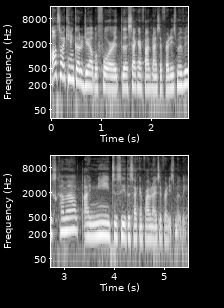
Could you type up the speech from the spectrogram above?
Also, I can't go to jail before the second Five Nights at Freddy's movies come out. I need to see the second Five Nights at Freddy's movie.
